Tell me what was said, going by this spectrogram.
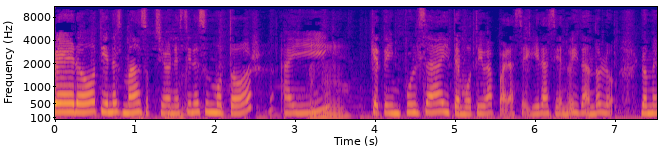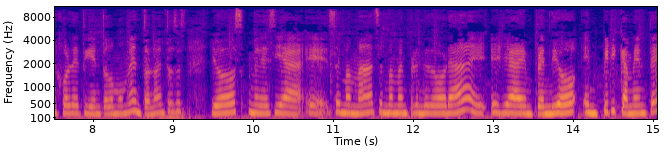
pero tienes más opciones, tienes un motor ahí que te impulsa y te motiva para seguir haciendo y dando lo, mejor de ti en todo momento, ¿no? Entonces, yo me decía, eh, soy mamá, soy mamá emprendedora, e, ella emprendió empíricamente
